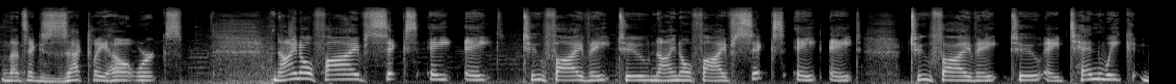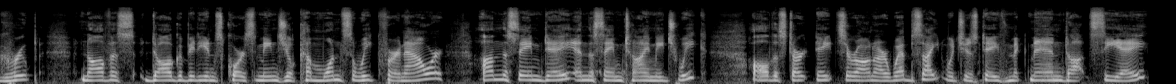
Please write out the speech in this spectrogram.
And that's exactly how it works. 905 688 2582 905 688 2582 a 10 week group novice dog obedience course means you'll come once a week for an hour on the same day and the same time each week. All the start dates are on our website which is davemcmahon.ca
